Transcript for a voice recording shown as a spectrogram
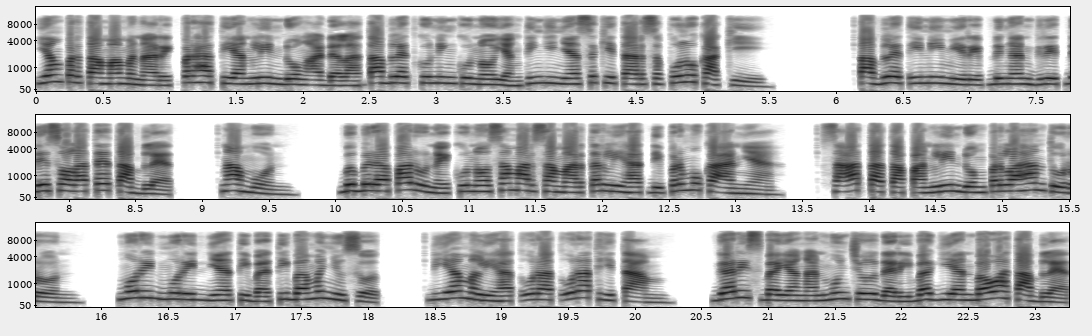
yang pertama menarik perhatian Lindong adalah tablet kuning kuno yang tingginya sekitar 10 kaki. Tablet ini mirip dengan Grid Desolate Tablet. Namun, Beberapa rune kuno samar-samar terlihat di permukaannya. Saat tatapan Lindung perlahan turun, murid-muridnya tiba-tiba menyusut. Dia melihat urat-urat hitam. Garis bayangan muncul dari bagian bawah tablet.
